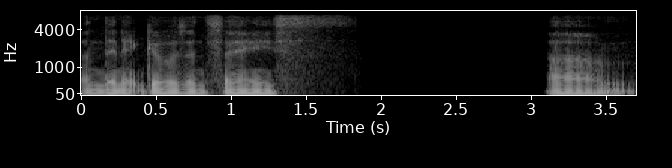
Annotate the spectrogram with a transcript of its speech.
And then it goes and says, um,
